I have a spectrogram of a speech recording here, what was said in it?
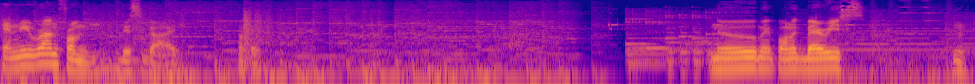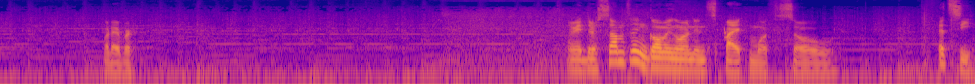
Can we run from this guy? Okay. No, my Pomeg berries. Hmm. Whatever. I mean, there's something going on in Spikemuth, so... Let's see.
